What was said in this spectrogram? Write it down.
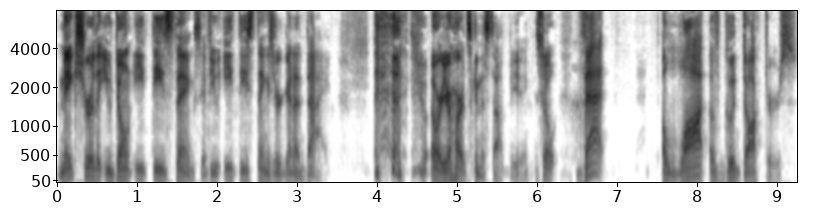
make sure that you don't eat these things. If you eat these things, you're going to die. or your heart's going to stop beating. So that a lot of good doctors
